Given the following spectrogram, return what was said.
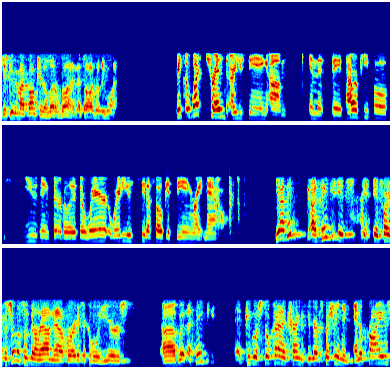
just give me my function and let it run, and that's all I really want. Great. So, what trends are you seeing um, in this space? How are people using serverless, or where where do you see the focus being right now? Yeah, I think I think it's it's funny because serverless has been around now for I guess a couple of years, uh, but I think people are still kind of trying to figure out, especially in an enterprise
